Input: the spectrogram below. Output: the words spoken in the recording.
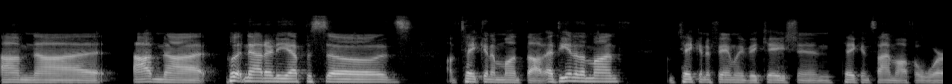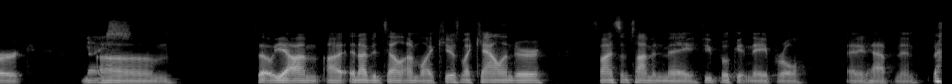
I'm not I'm not putting out any episodes. I'm taking a month off. At the end of the month, I'm taking a family vacation, taking time off of work. Nice. Um so yeah, I'm I, and I've been telling I'm like, here's my calendar. Find some time in May. If you book it in April, that ain't happening.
